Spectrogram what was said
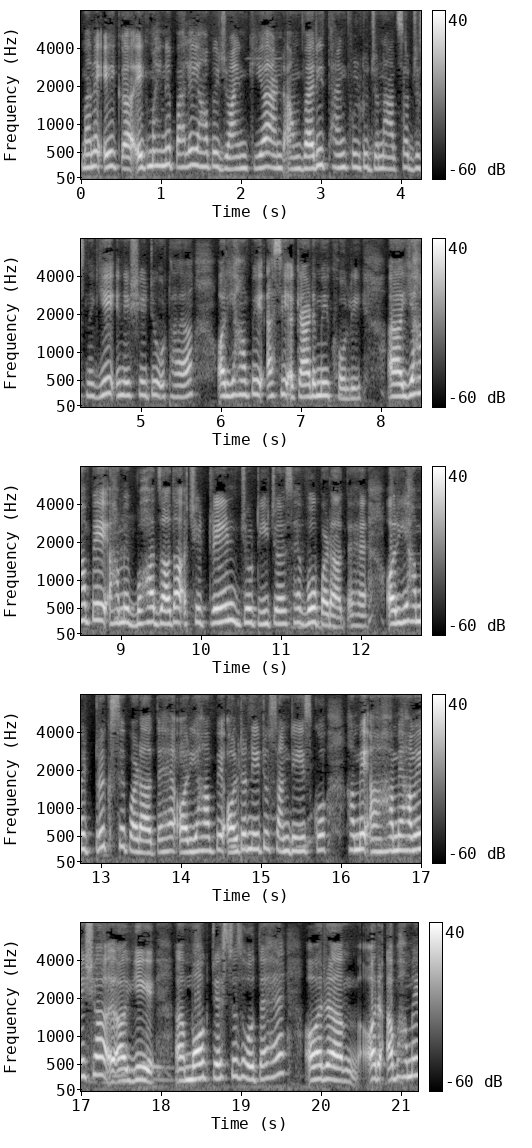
میں نے ایک ایک مہینے پہلے یہاں پہ جوائن کیا and I am very thankful to جناد صاحب جس نے یہ انیشیٹو اٹھایا اور یہاں پہ ایسی اکیڈمی کھولی۔ یہاں پہ ہمیں بہت زیادہ اچھے ٹرینڈ جو ٹیچرس ہیں وہ پڑھاتے ہیں اور یہ ہمیں ٹرک سے پڑھاتے ہیں اور یہاں پہ آلٹرنیٹو سنڈیز کو ہمیں ہمیں ہمیشہ یہ موک ٹیسٹز ہوتے ہیں اور اور اب ہمیں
